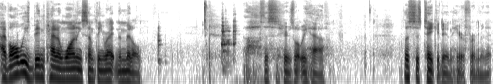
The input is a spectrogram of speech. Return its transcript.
I've always been kind of wanting something right in the middle. Oh, this is here's what we have. Let's just take it in here for a minute.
